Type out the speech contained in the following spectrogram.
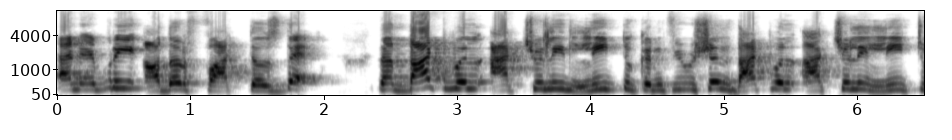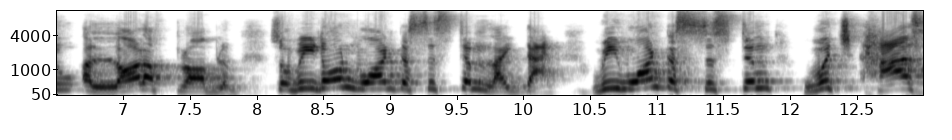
and every other factors there. Now that will actually lead to confusion. That will actually lead to a lot of problem. So we don't want a system like that. We want a system which has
